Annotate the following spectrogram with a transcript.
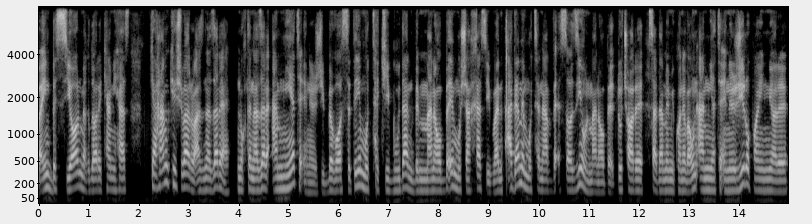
و این بسیار مقدار کمی هست. که هم کشور رو از نظر نقطه نظر امنیت انرژی به واسطه متکی بودن به منابع مشخصی و عدم متنوع سازی اون منابع دچار صدمه می‌کنه و اون امنیت انرژی رو پایین میاره.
